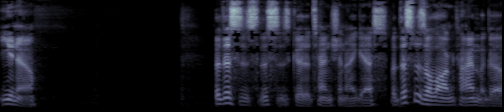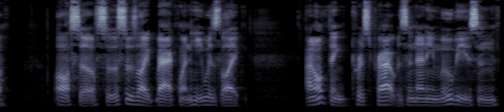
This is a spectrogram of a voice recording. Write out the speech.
you know. But this is this is good attention, I guess. But this was a long time ago, also. So this was like back when he was like, I don't think Chris Pratt was in any movies in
